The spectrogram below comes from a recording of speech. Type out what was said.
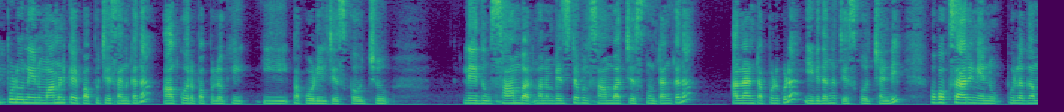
ఇప్పుడు నేను మామిడికాయ పప్పు చేశాను కదా ఆకుకూర పప్పులోకి ఈ పకోడీలు చేసుకోవచ్చు. లేదు సాంబార్ మనం వెజిటబుల్ సాంబార్ చేసుకుంటాం కదా అలాంటప్పుడు కూడా ఈ విధంగా చేసుకోవచ్చండి. ఒక్కొక్కసారి నేను పులగం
